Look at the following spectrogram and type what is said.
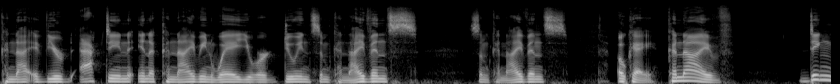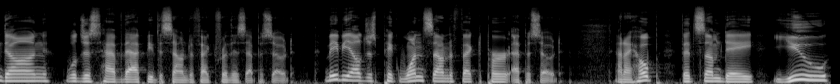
Connive. If you're acting in a conniving way, you are doing some connivance. Some connivance. Okay, connive. Ding dong. We'll just have that be the sound effect for this episode. Maybe I'll just pick one sound effect per episode. And I hope that someday you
